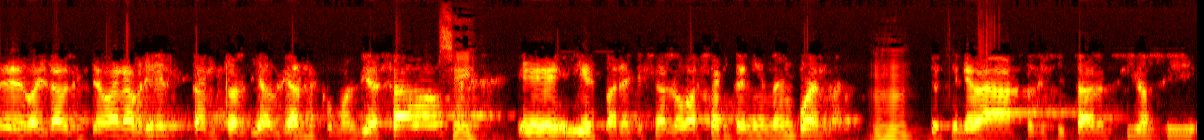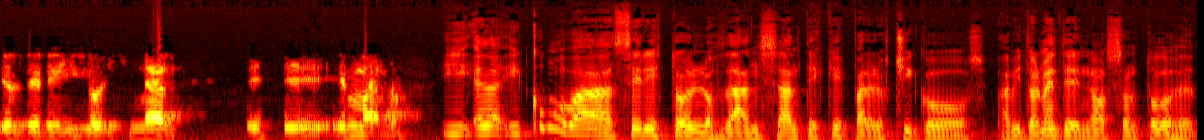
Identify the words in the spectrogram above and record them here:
eh, bailables que van a abrir, tanto el día viernes como el día sábado, eh, y es para que ya lo vayan teniendo en cuenta. Que se le va a solicitar sí o sí el DNI original este, en mano. ¿Y, ¿Y cómo va a ser esto en los danzantes, que es para los chicos, habitualmente no son todos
